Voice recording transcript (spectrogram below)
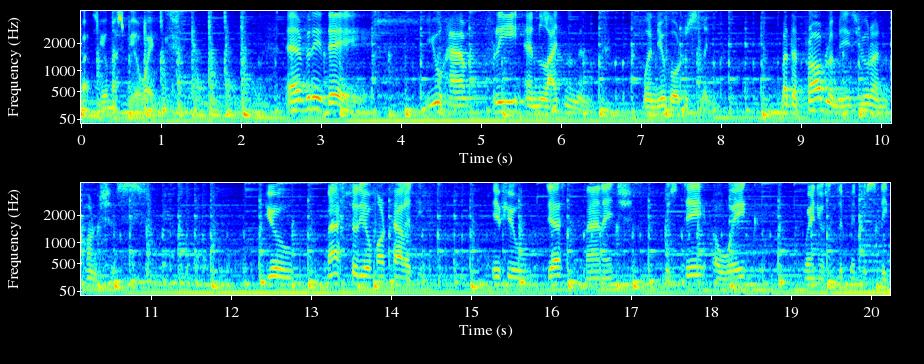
but you must be awake. Every day, you have free enlightenment when you go to sleep. But the problem is you're unconscious you master your mortality. If you just manage to stay awake when you slip into sleep.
